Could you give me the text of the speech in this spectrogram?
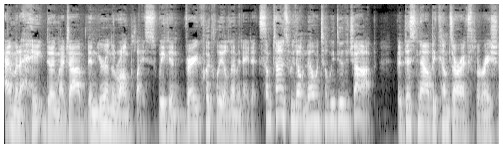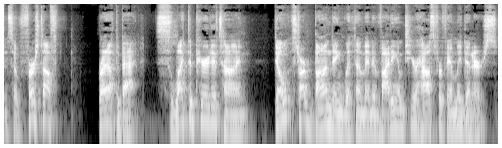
I'm going to hate doing my job, then you're in the wrong place. We can very quickly eliminate it. Sometimes we don't know until we do the job, but this now becomes our exploration. So, first off, right off the bat, select a period of time. Don't start bonding with them and inviting them to your house for family dinners.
